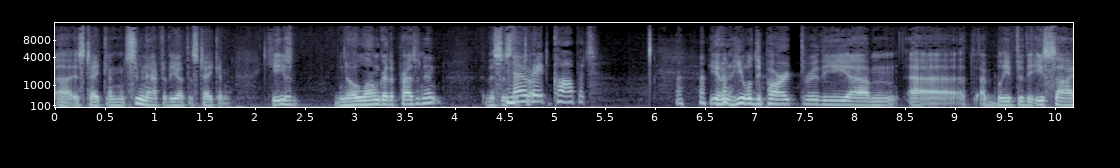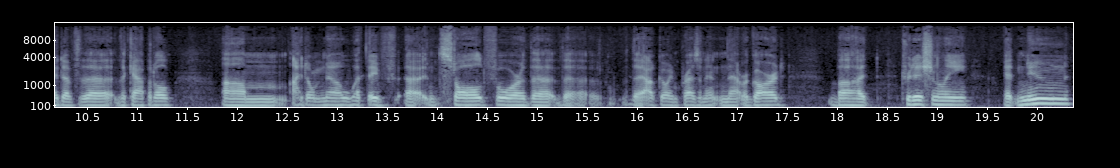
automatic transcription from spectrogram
uh, is taken. Soon after the oath is taken, he's no longer the president. This is no red carpet. he, he will depart through the, um, uh, I believe, through the east side of the the Capitol. Um, I don't know what they've uh, installed for the, the, the outgoing president in that regard, but traditionally at noon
